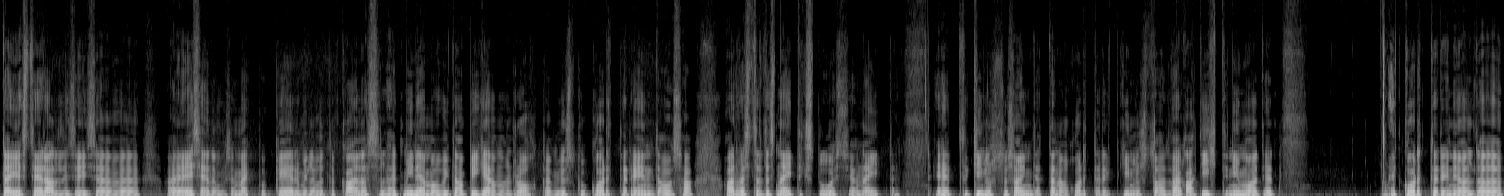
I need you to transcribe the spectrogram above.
täiesti eraldiseisev äh, ese nagu see MacBook Air, mille võtad kaenlasse, lähed minema või ta pigem on rohkem justkui korteri enda osa. arvestades näiteks, tuues siia näite, et kindlustusandjad täna korterit kindlustavad väga tihti niimoodi, et et korteri nii-öelda äh,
